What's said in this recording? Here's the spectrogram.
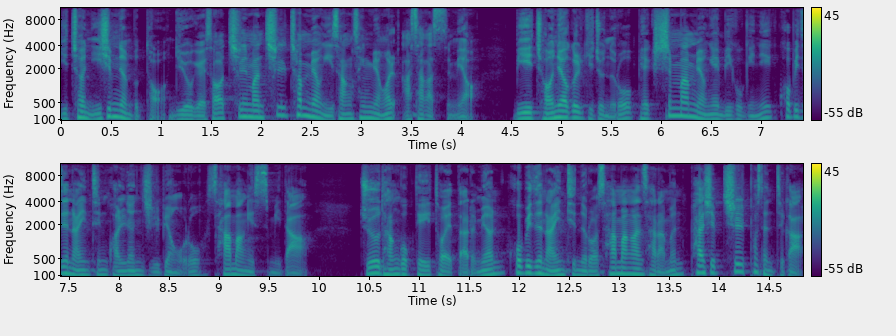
2020년부터 뉴욕에서 7만 7천 명 이상 생명을 앗아갔으며 미 전역을 기준으로 110만 명의 미국인이 코비드-19 관련 질병으로 사망했습니다. 주 당국 데이터에 따르면 코비드-19으로 사망한 사람은 87%가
